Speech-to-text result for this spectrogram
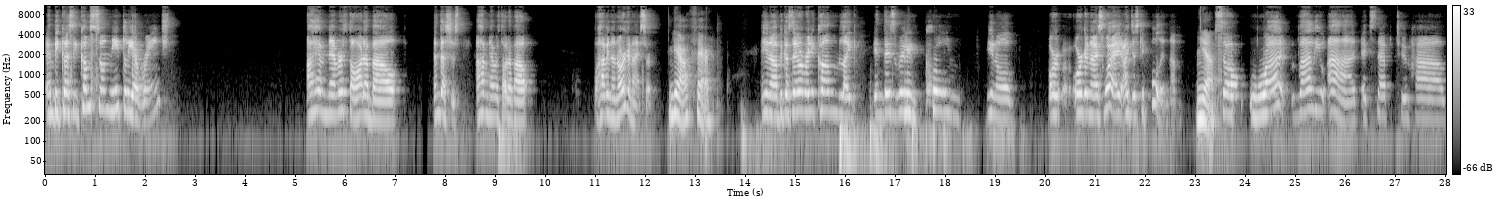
and because it comes so neatly arranged I have never thought about and that's just me. I have never thought about having an organizer. Yeah, fair. you know, because they already come like in this really cool, you know, or organized way. I just keep pulling them. Yeah. So, what value add except to have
